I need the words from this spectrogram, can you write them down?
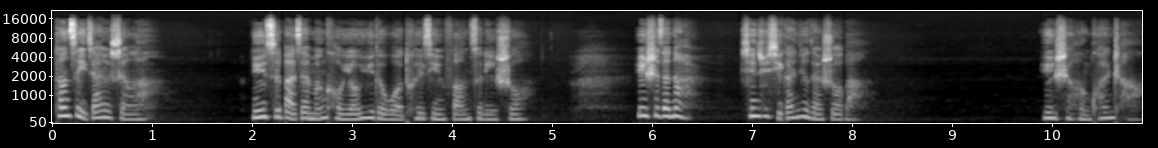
当自己家就行了。女子把在门口犹豫的我推进房子里，说：“浴室在那儿，先去洗干净再说吧。”浴室很宽敞，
